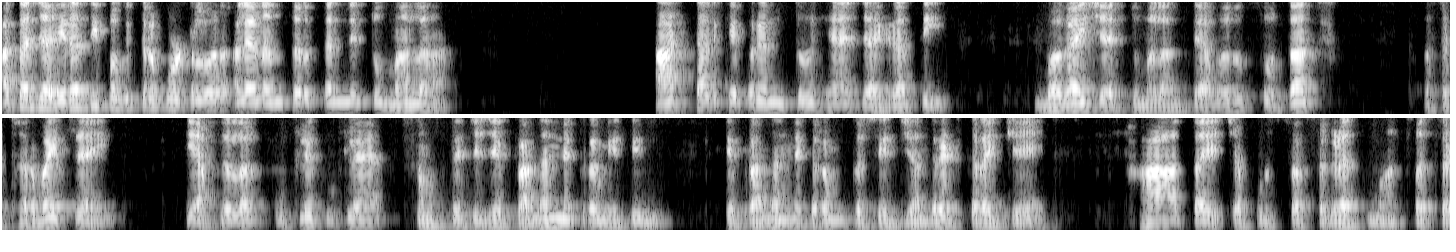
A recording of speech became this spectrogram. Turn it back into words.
आता जाहिराती पवित्र पोर्टलवर आल्यानंतर त्यांनी तुम्हाला आठ तारखेपर्यंत ह्या जाहिराती बघायच्या आहेत तुम्हाला. त्यावर स्वतःच असं ठरवायचं आहे की आपल्याला कुठल्या कुठल्या संस्थेचे जे प्राधान्यक्रम येतील ते प्राधान्यक्रम कसे जनरेट करायचे आहे हा आता याच्या पुढचा सगळ्यात महत्त्वाचा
